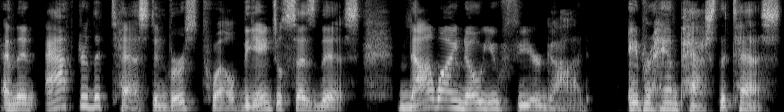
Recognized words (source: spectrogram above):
And then after the test in verse 12, the angel says this, Now I know you fear God. Abraham passed the test.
